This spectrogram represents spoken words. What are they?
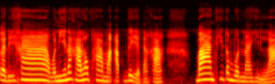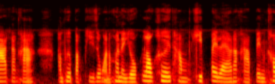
สวัสดีค่ะ วันนี้นะคะเราพามาอัปเดตนะคะ บ้านที่ตำบลนาหินลาดนะคะอำเภอปักพีจังหวัดนครนายก เราเคยทำคลิปไปแล้วนะคะ เป็นเข้า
